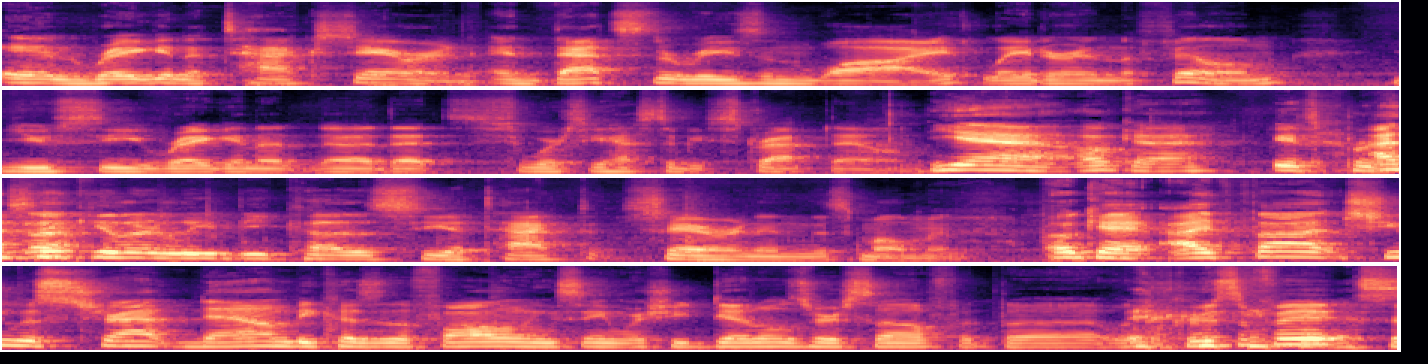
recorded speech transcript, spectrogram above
and Regan attacks Sharon, and that's the reason why later in the film you see Regan uh, that's where she has to be strapped down. Yeah, okay. It's I thought- particularly because she attacked Sharon in this moment. Okay, I thought she was strapped down because of the following scene where she diddles herself with the with the crucifix.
